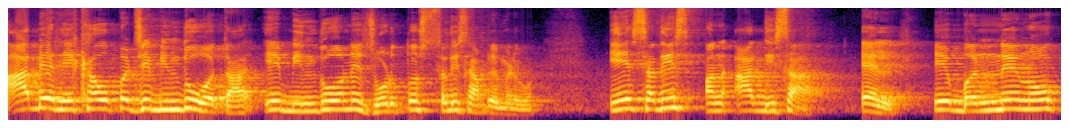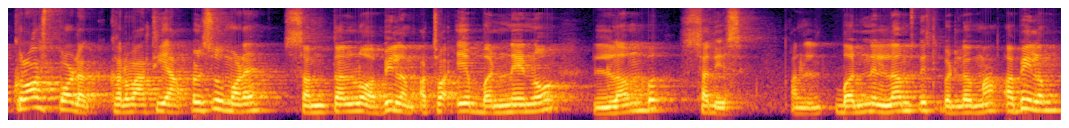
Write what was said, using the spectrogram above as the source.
આ બે રેખાઓ પર જે બિંદુઓ હતા, એ બિંદુઓને જોડતો સદિશ આપણે મેળવો એ સદિશ અને આ દિશા એલ એ બંનેનો ક્રોસ પ્રોડક્ટ કરવાથી આપણે શું મળે? સમતલનો અભિલંબ અથવા એ બંનેનો લંબ સદિશ. અને બંને લંબ સદિશ બદલમાં અભિલંબ.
